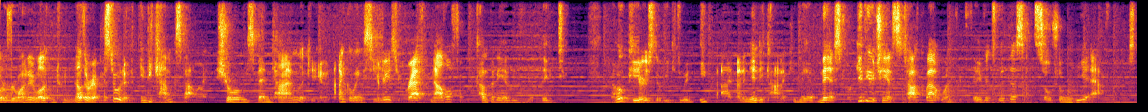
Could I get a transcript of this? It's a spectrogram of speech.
Hello, everyone, and welcome to another episode of Indie Comic Spotlight, a show where we spend time looking at an ongoing series or graphic novel from a company other than the big two. The hope here is that we can do a deep dive on an indie comic you may have missed, or give you a chance to talk about one of your favorites with us on social media afterwards.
